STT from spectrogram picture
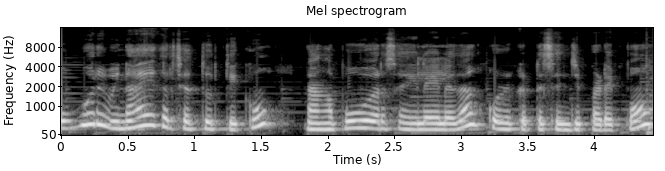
ஒவ்வொரு விநாயகர் சதுர்த்திக்கும் நாங்கள் பூவரச இலையில தான் கொழுக்கட்டை செஞ்சு படைப்போம்.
